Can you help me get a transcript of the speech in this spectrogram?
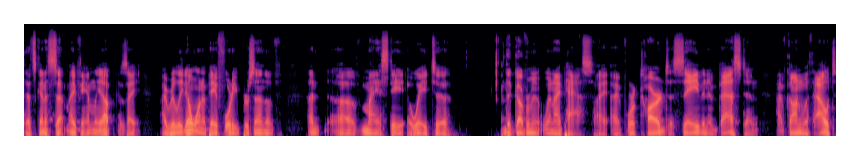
that's going to set my family up? Because I I really don't want to pay forty percent of of my estate away to the government when I pass. I, I've worked hard to save and invest, and I've gone without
